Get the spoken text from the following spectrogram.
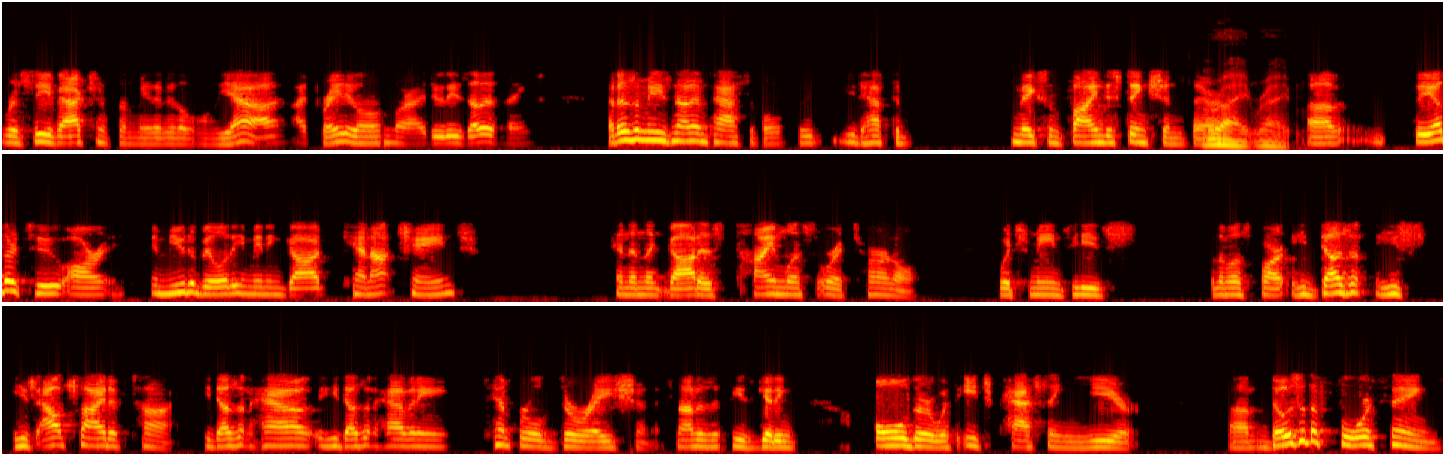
receive action from me? They'd be like, well, yeah, I pray to Him or I do these other things. That doesn't mean He's not impassible. You'd have to make some fine distinctions there. Right, right. Uh, the other two are immutability, meaning God cannot change, and then that God is timeless or eternal, which means He's for the most part He doesn't He's He's outside of time. He doesn't have he doesn't have any temporal duration. It's not as if he's getting older with each passing year. Um, those are the four things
